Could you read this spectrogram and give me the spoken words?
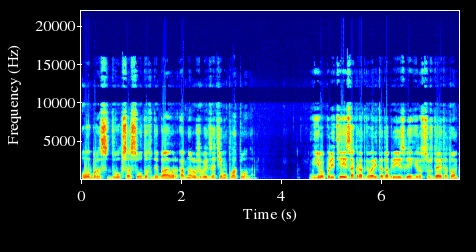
образ двух сосудов Дебауэр обнаруживает затем у Платона. В его политее Сократ говорит о добре и зле и рассуждает о том,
